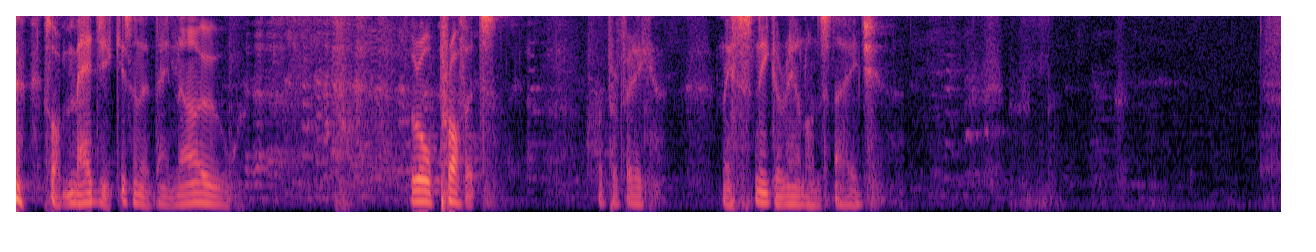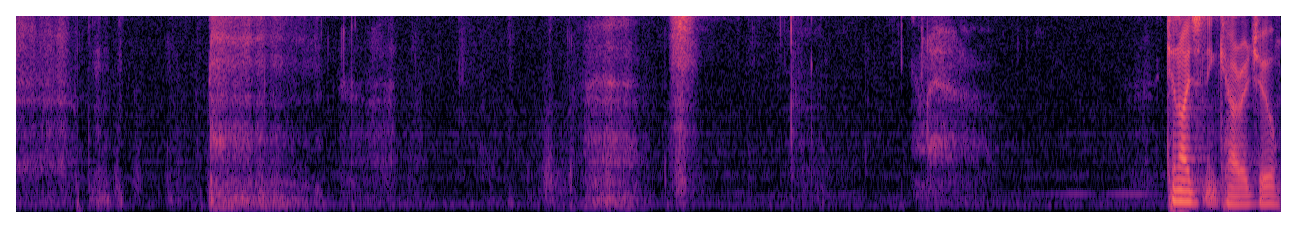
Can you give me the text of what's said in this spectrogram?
it's like magic, isn't it? They know. They're all prophets. They're prophetic. And they sneak around on stage. Can I just encourage you?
